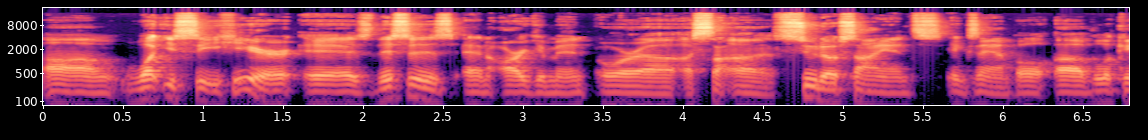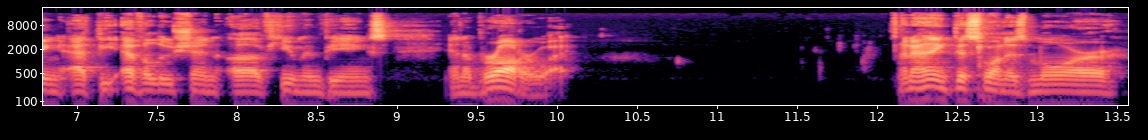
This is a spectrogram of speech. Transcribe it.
Um, what you see here is this is an argument or a, a, a pseudoscience example of looking at the evolution of human beings in a broader way. And I think this one is more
